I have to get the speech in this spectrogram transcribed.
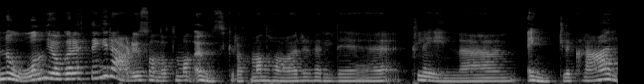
Noen yogaretninger er det jo sånn at man ønsker at man har veldig plaine, enkle klær.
